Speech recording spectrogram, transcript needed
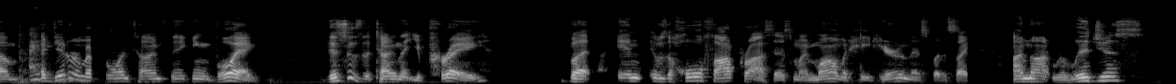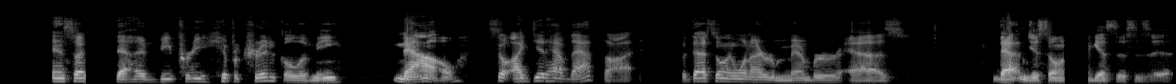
Um, I, I did remember one time thinking, boy, this is the time that you pray. But in, it was a whole thought process. My mom would hate hearing this, but it's like, I'm not religious. And so I that would be pretty hypocritical of me now. So I did have that thought, but that's the only one I remember as that and just on, I guess this is it.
